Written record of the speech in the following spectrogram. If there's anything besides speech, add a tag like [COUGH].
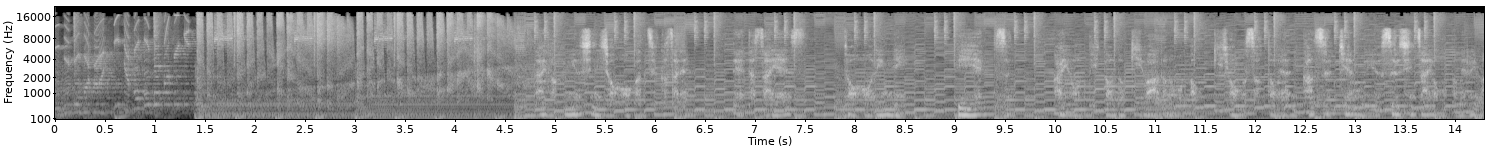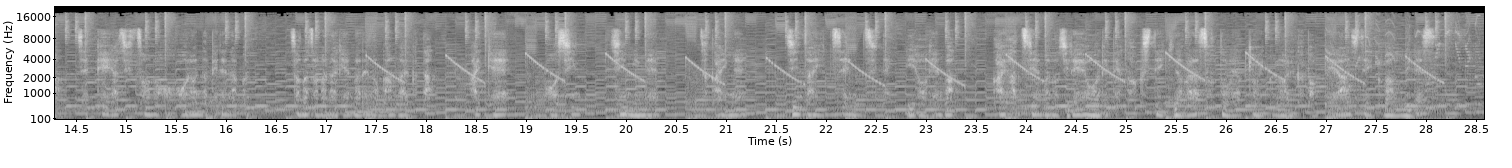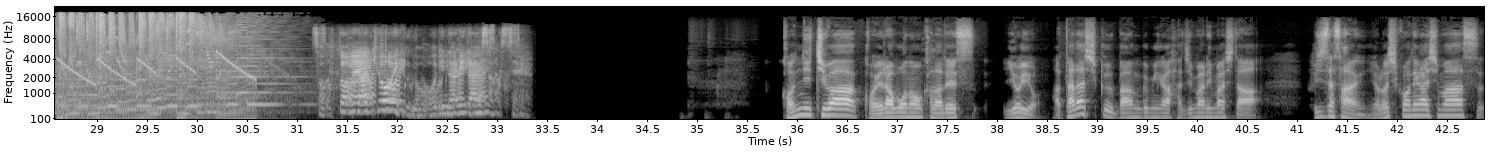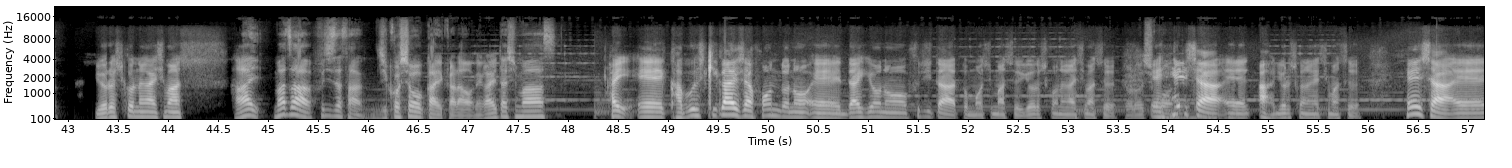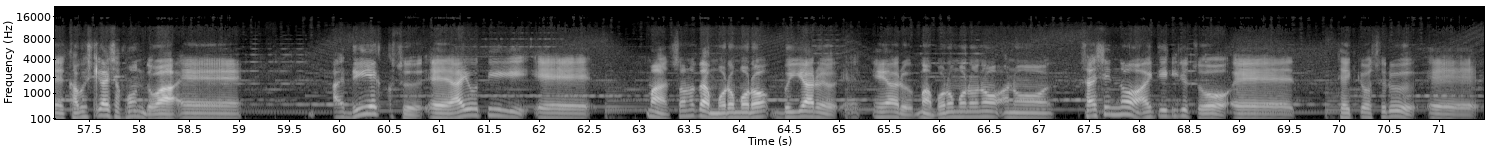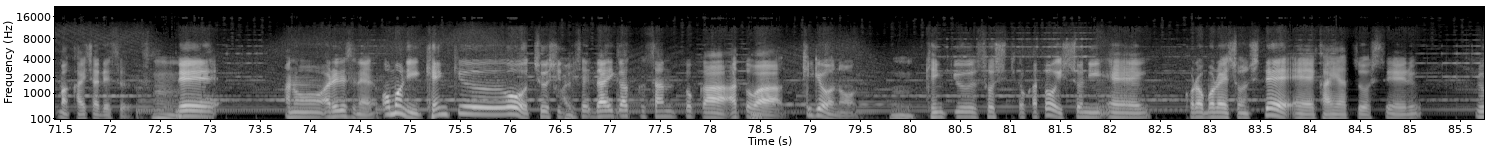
大学入試に情報がチェックされデータサイエンス情報倫理 DX IoT 等のキーワードのもと企業務ソフトウェアに関する知恵を有数人材を求める今設計や実装の方法論だけでなくさまざまな現場での考え方背景方針心理面使い面人材育成について医療現場開発現場の事例を挙げて隠していきながらソフトウェア教育のあり方を提案していく番組です教育のオーディナリ大作戦こんにちは、声ラボの岡田です。いよいよ新しく番組が始まりました。藤田さん、よろしくお願いします。よろしくお願いします。はい、まずは藤田さん、自己紹介からお願いいたします。はい、えー株式会社フォンドの、えー代表の藤田と申します。よろしくお願いします。よろしくえーお願いします。弊社、えーあ、よろしくお願いします。弊社、えー株式会社フォンドは、えーあ DX、えー IoT、えーまあ、その他もろもろ VR、AR、まあ、もろもろの、あの最新の IT 技術を、えー提供する、えーまあ、会社です。うん。で、あのあれですね、主に研究を中心として、大学さんとか、あとは企業のうん。研究組織とかと一緒に、えーコラボレーションして、えー開発をしている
